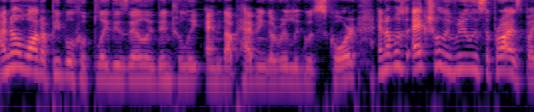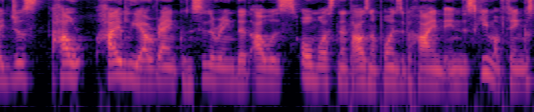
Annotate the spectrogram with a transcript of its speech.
I know a lot of people who play this daily didn't really end up having a really good score, and I was actually really surprised by just how highly I ranked considering that I was almost 10,000 points behind in the scheme of things.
